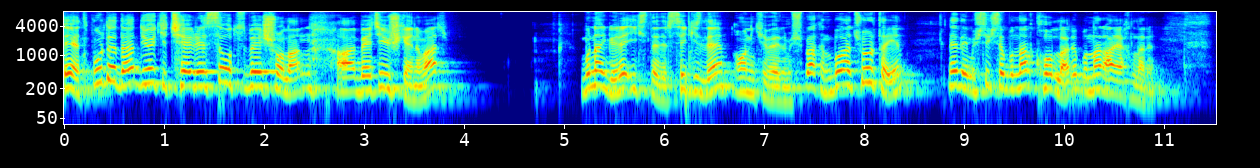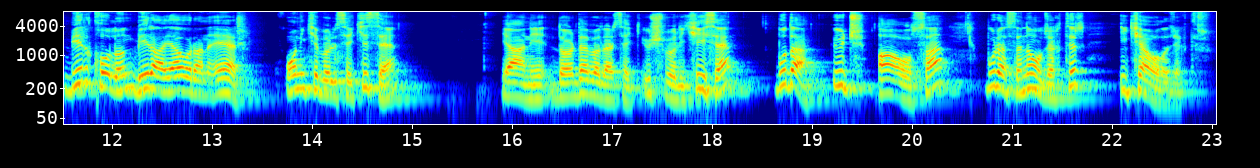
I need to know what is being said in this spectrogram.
Evet burada da diyor ki çevresi 35 olan ABC üçgeni var. Buna göre x nedir? 8 ile 12 verilmiş. Bakın bu açıortayın ne demiştik? İşte bunlar kolları, bunlar ayakları. Bir kolun bir ayağı oranı eğer 12 bölü 8 ise yani 4'e bölersek 3 bölü 2 ise bu da 3A olsa burası ne olacaktır? 2A olacaktır.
